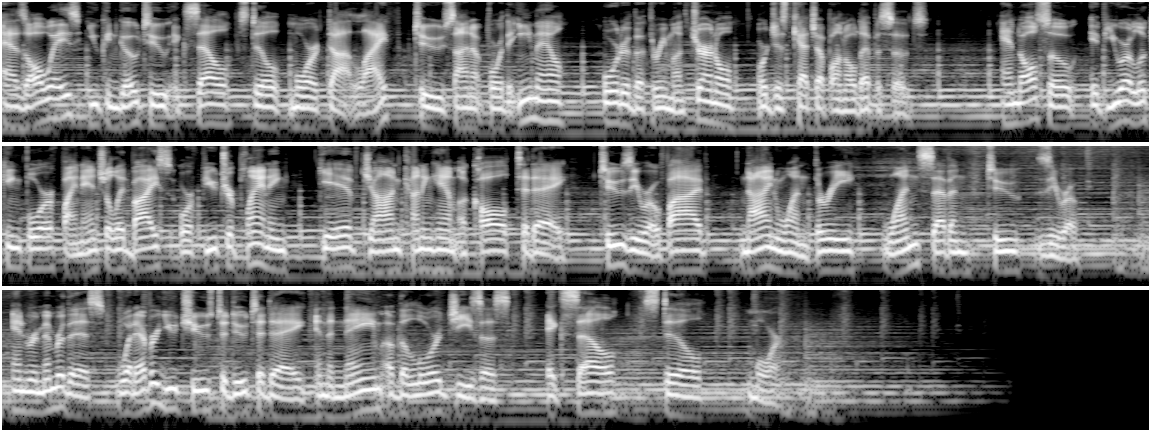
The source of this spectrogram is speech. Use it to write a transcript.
As always, you can go to excelstillmore.life to sign up for the email order the three month journal, or just catch up on old episodes. And also, if you are looking for financial advice or future planning, give John Cunningham a call today 205 913 1720. And remember this whatever you choose to do today, in the name of the Lord Jesus, excel still more.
